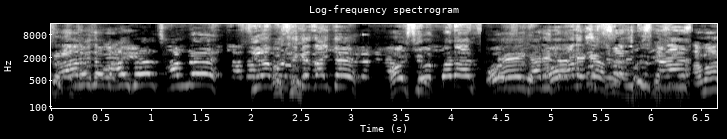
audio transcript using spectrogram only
স্যার। এই যে ভাই ফেল সামনে। জিরাপুর থেকে যাইতে। লোক পালান এই গাড়ি কার থেকে আছে? আমার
